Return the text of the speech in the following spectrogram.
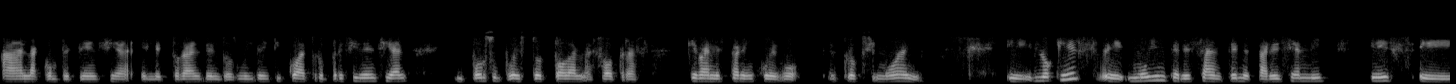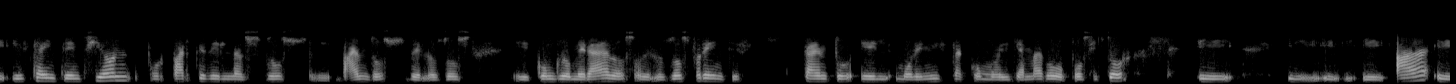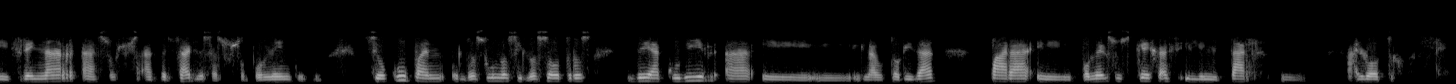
a la competencia electoral del 2024 presidencial y por supuesto todas las otras que van a estar en juego el próximo año. Y lo que es eh, muy interesante, me parece a mí, es eh, esta intención por parte de los dos eh, bandos, de los dos eh, conglomerados o de los dos frentes, tanto el morenista como el llamado opositor, a frenar a sus adversarios, a sus oponentes. Se ocupan los unos y los otros de acudir a la autoridad para poner sus quejas y limitar al otro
